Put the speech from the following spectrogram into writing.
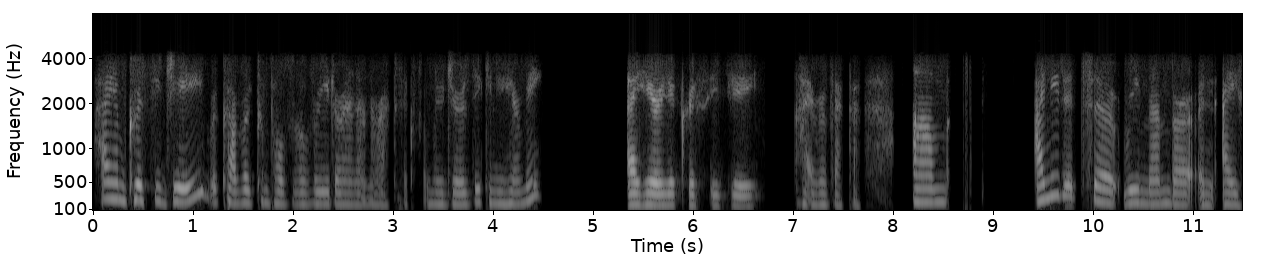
Hi, I'm Chrissy G., recovered compulsive reader and anorexic from New Jersey. Can you hear me? I hear you, Chrissy G. Hi, Rebecca. Um, I needed to remember, and I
